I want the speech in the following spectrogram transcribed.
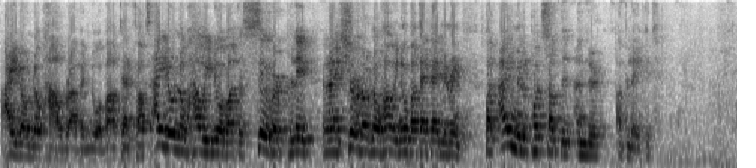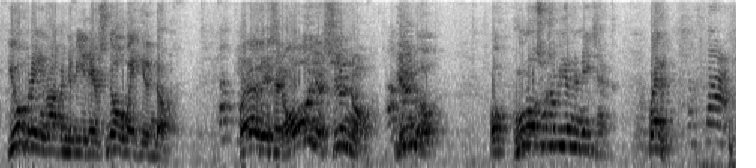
I don't know how Robin knew about that fox. I don't know how he knew about the silver plate, and I sure don't know how he knew about that diamond ring. But I'm going to put something under a blanket. You bring Robin to me, there's no way he'll know. Okay. Well, they said, oh, yes, he'll know. He'll know. Oh, who knows what will be underneath that? Well, A fox.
